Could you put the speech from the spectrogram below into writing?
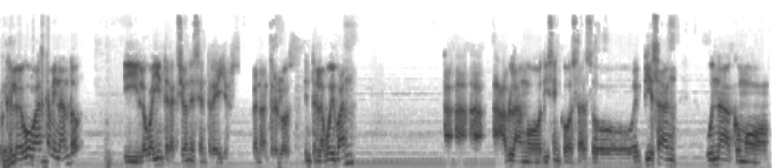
Porque luego vas caminando y luego hay interacciones entre ellos. Bueno, entre los, entre la boy band hablan o dicen cosas o empiezan una como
